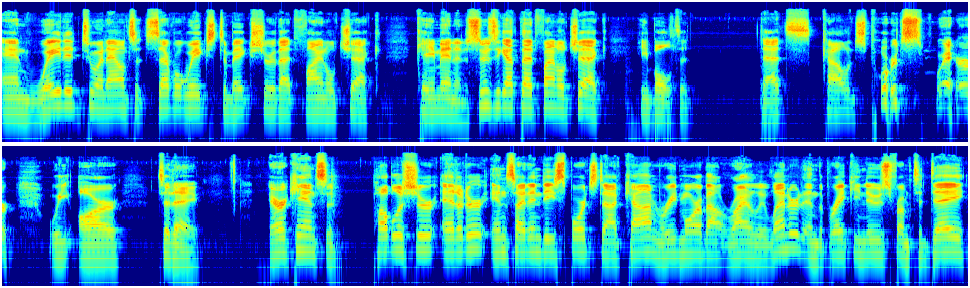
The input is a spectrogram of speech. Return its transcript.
and waited to announce it several weeks to make sure that final check came in. And as soon as he got that final check, he bolted. That's college sports where we are today. Eric Hansen, publisher, editor, InsideNDSports.com. Read more about Riley Leonard and the breaking news from today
